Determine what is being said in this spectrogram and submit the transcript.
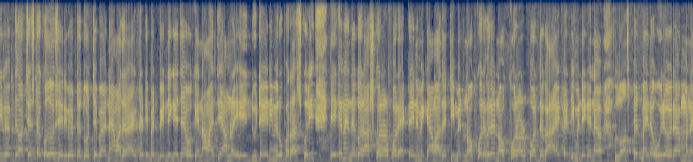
রিভাইভ দেওয়ার চেষ্টা করলেও সেই রিভাইভটা ধরতে পারে না আমাদের আরেকটা টিমের বেন্ডিংয়ে যায়, ওকে নামাইতে আমরা এই দুইটা এনিমির উপর রাশ করি। এখানে দেখো রাশ করার পর একটা এনিমিকে আমাদের টিমমেট নক করে ফেলে। নক করার পর দেখো আরেকটা টিমের এখানে লঞ্চ প্যাড মাইরা উইরা উইরা মানে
